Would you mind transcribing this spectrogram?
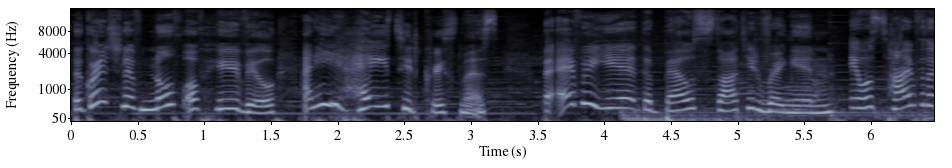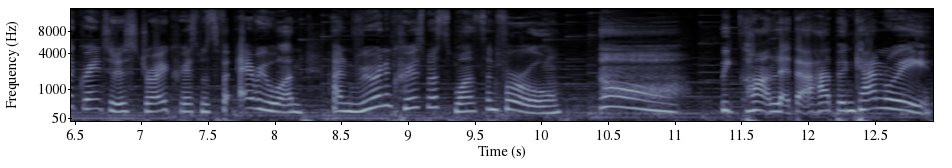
The Grinch lived north of Whoville, and he hated Christmas. But every year, the bells started ringing. It was time for the Grinch to destroy Christmas for everyone and ruin Christmas once and for all. Oh, we can't let that happen, can we?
